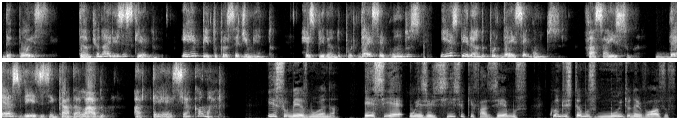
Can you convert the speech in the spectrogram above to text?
Depois, tampe o nariz esquerdo e repita o procedimento, respirando por 10 segundos e expirando por 10 segundos. Faça isso 10 vezes em cada lado até se acalmar. Isso mesmo, Ana. Esse é o exercício que fazemos quando estamos muito nervosos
